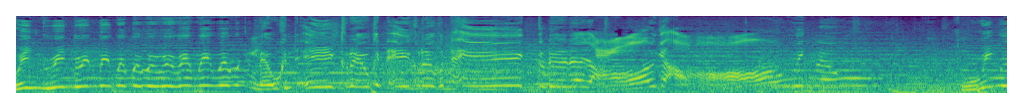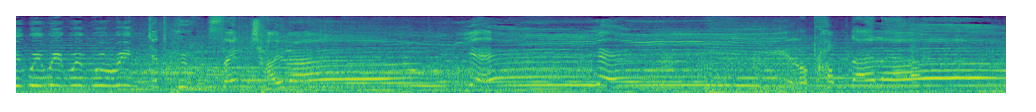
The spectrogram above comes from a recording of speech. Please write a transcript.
วิ่งวิ่งวิ่งวิ่งวิ่งวิ่งวิ่งวิ่งวิ่งวิ่งเร็วขึ้นอีกเร็วขึ้นอีกเร็วขึ้นอีกเร็วๆอย่าอย่าวิ่งเร็ว วิ่งวิ่งวิ่งวิ่งวิ่งวิ่งจะถึงเส้นชัยแล้ว เย้เย้เราทำได้แล้ว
